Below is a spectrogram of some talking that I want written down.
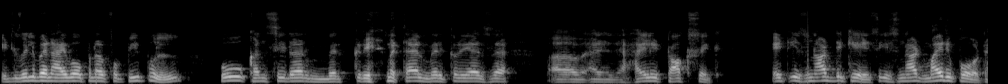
It will be an eye opener for people who consider mercury, methyl mercury as uh, uh, highly toxic. It is not the case. It's not my report.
